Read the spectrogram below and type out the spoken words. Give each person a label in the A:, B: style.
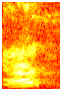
A: Huh?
